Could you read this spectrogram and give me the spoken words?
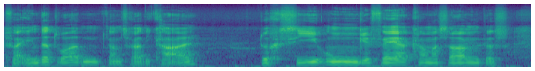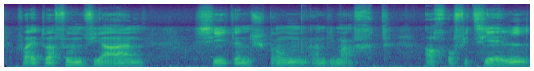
verändert worden, ganz radikal. Durch sie ungefähr kann man sagen, dass vor etwa fünf Jahren sie den Sprung an die Macht auch offiziell,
